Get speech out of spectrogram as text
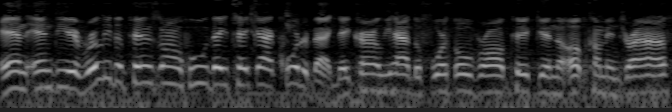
in Indy? It really depends on who they take at quarterback. They currently have the fourth overall pick in the upcoming draft.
